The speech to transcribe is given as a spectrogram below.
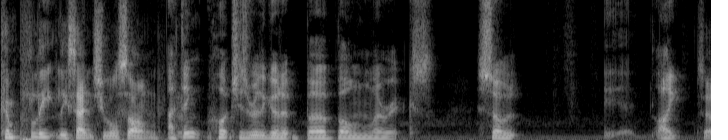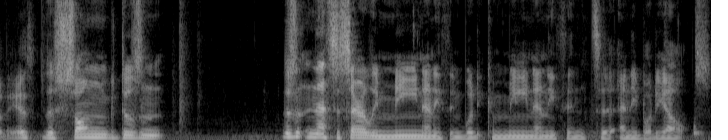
completely sensual song. I think Hutch is really good at bare bone lyrics. So, like Certainly is. the song doesn't doesn't necessarily mean anything, but it can mean anything to anybody else.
